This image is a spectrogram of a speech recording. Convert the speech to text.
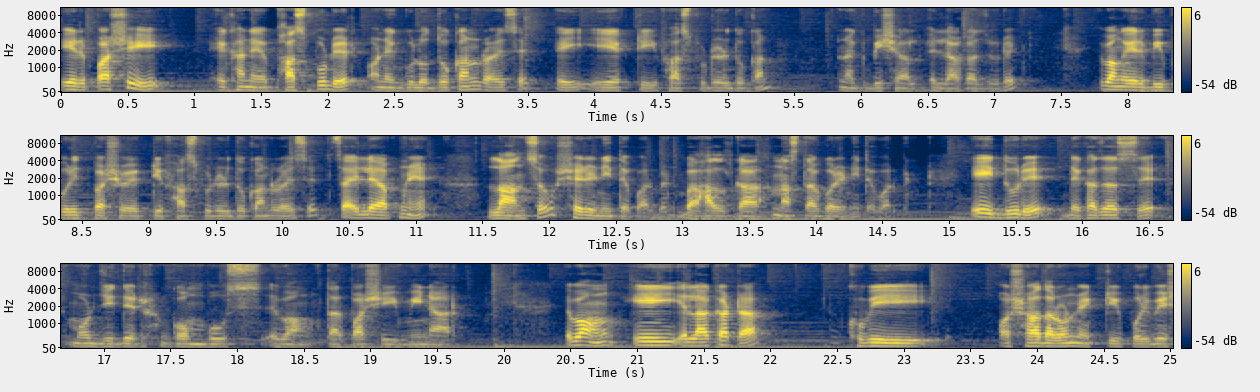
এর পাশেই এখানে ফাস্টফুডের অনেকগুলো দোকান রয়েছে। এই একটি ফাস্টফুডের দোকান, অনেক বিশাল এলাকা জুড়ে। এবং এর বিপরীত পাশেও একটি ফাস্টফুডের দোকান রয়েছে। চাইলে আপনি লাঞ্চও সেরে নিতে পারবেন বা হালকা নাস্তা করে নিতে পারবেন। এই দূরে দেখা যাচ্ছে মসজিদের গম্বুজ এবং তার পাশেই মিনার। এবং এই এলাকাটা খুবই অসাধারণ একটি পরিবেশ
